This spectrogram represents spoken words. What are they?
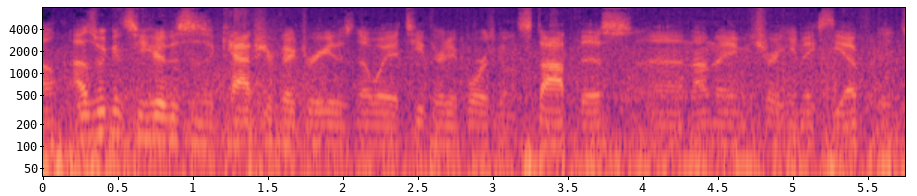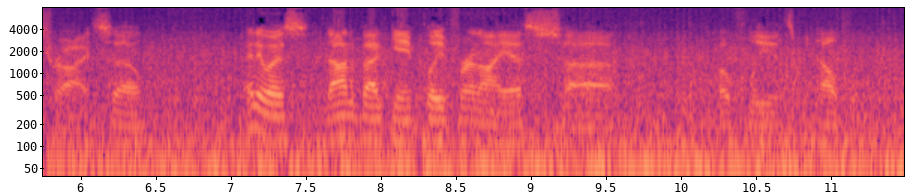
Well, as we can see here, this is a capture victory. There's no way a T-34 is going to stop this, and I'm not even sure he makes the effort to try. So, anyways, not a bad gameplay for an IS. Uh, hopefully it's been helpful.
